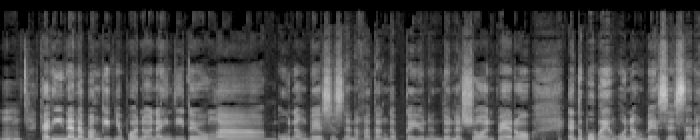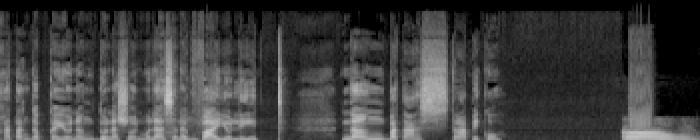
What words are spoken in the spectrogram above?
Mm-mm. Kanina nabanggit niyo po no na hindi ito yung ah, unang beses na nakatanggap kayo ng donasyon. Pero ito po ba yung unang beses na nakatanggap kayo ng donasyon mula sa nag-violate ng batas, trapiko? Uh,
